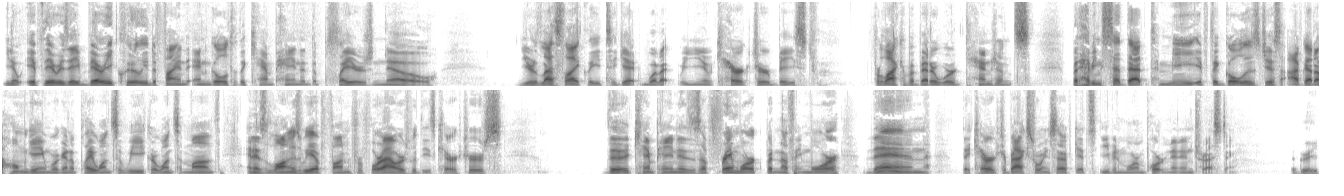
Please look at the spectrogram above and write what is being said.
you know, if there is a very clearly defined end goal to the campaign that the players know, you're less likely to get what you know character based, for lack of a better word, tangents. But having said that, to me, if the goal is just I've got a home game, we're going to play once a week or once a month, and as long as we have fun for four hours with these characters, the campaign is a framework, but nothing more. Then the character backstory and stuff gets even more important and interesting. Agreed.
